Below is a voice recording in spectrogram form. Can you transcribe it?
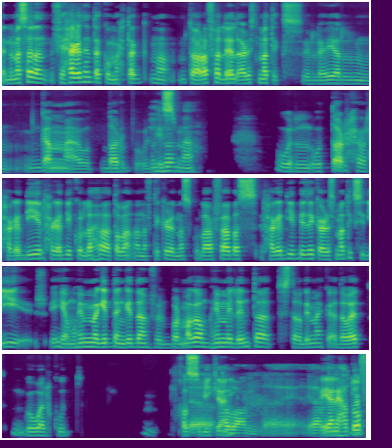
إن مثلًا في حاجات أنت تكون محتاج م تعرفها اللي هي الarithmetics اللي هي الجمع والضرب اهم. والقسمة وال والطرح والحاجات دي، الحاجات دي كلّها طبعًا أنا أفتكر الناس كلّها عارفاها، بس الحاجات دي ال basic arithmetics دي ش هي مهمة جدًا، جدًا في البرمجة، ومهم اللي أنت تستخدمها كأدوات جوّه الكود الخاص آآ بيك يعني. طبعًا يعني يعني هتوف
